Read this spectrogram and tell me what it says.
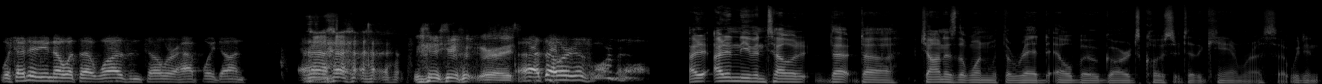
which I didn't even know what that was until we are halfway done. Right. I thought we were just warming up. I I didn't even tell her that uh, John is the one with the red elbow guards closer to the camera, so we didn't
